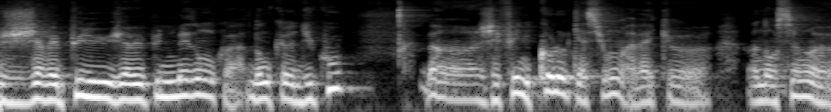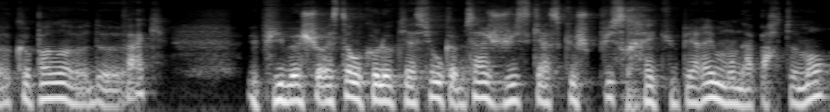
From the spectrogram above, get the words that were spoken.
j'avais plus, j'avais plus de maison quoi. Donc du coup, ben j'ai fait une colocation avec un ancien copain de fac et puis bah, je suis resté en colocation comme ça jusqu'à ce que je puisse récupérer mon appartement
